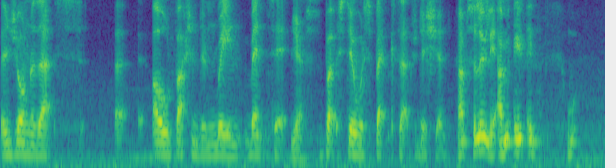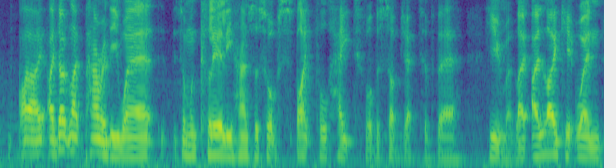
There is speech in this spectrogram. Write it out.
a genre that's uh, old fashioned and reinvents it. Yes. but still respects that tradition. Absolutely. I mean, it, it, I I don't like parody where someone clearly has a sort of spiteful hate for the subject of their humour. Like I like it when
